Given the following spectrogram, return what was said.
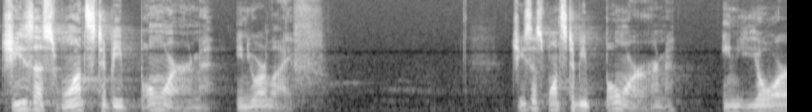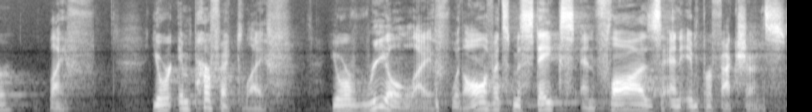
Jesus wants to be born in your life. Jesus wants to be born in your life, your imperfect life, your real life with all of its mistakes and flaws and imperfections.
